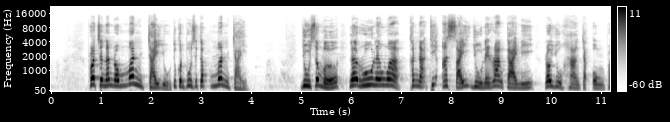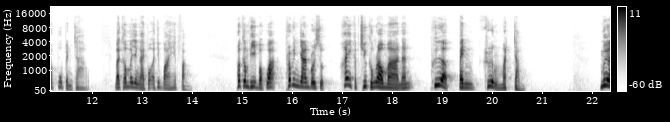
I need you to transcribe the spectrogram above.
ำเพราะฉะนั้นเรามั่นใจอยู่ ทุกคนพูดสิครับมั่นใจ อยู่เสมอและรู้แล้วว่าขณะที่อาศัยอยู่ในร่างกายนี้ เราอยู่ห่างจากองค์พระผู้เป็นเจ้าหมายความว่ายังไงผมอธิบายให้ฟัง พระคัมภีร์บอกว่าพระวิญญาณบริสุทธิ์ให้กับชีวิตของเรามานั้น เพื่อเป็นเครื่องมัดจำเมื่อ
